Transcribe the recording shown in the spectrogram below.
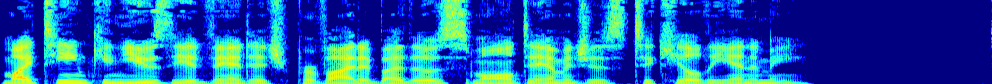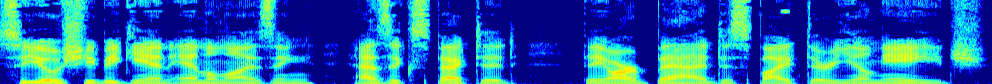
My team can use the advantage provided by those small damages to kill the enemy. Tsuyoshi began analyzing, as expected, they aren't bad despite their young age.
